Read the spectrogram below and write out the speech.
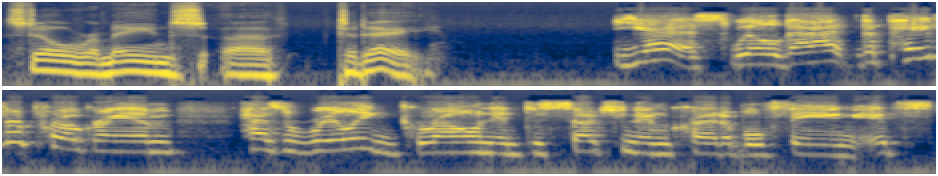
still remains uh, today. Yes, well, that the paver program has really grown into such an incredible thing. It's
